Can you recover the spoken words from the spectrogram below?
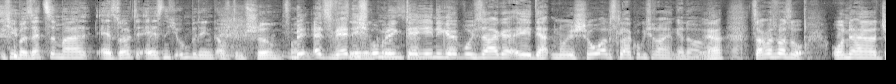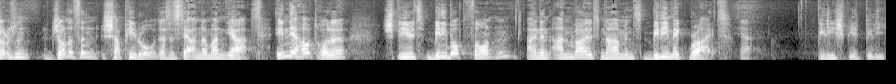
ich übersetze mal, er sollte, er ist nicht unbedingt auf dem Schirm von Es wäre nicht unbedingt derjenige, wo ich sage, ey, der hat eine neue Show, alles klar, gucke ich rein. Genau, Ja? ja. Sagen wir es mal so. Und äh, Jonathan, Jonathan Shapiro, das ist der andere Mann, ja. In der Hauptrolle spielt Billy Bob Thornton einen Anwalt namens Billy McBride. Ja. Billy spielt Billy.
